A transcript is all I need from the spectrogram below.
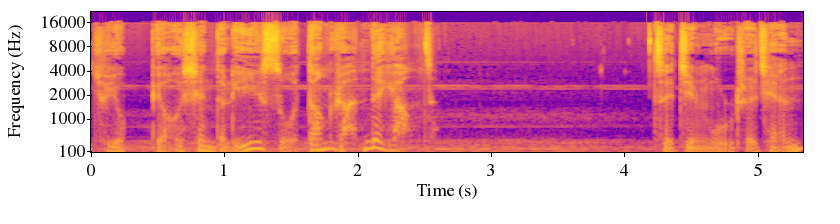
却又表现得理所当然的样子。在进屋之前。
